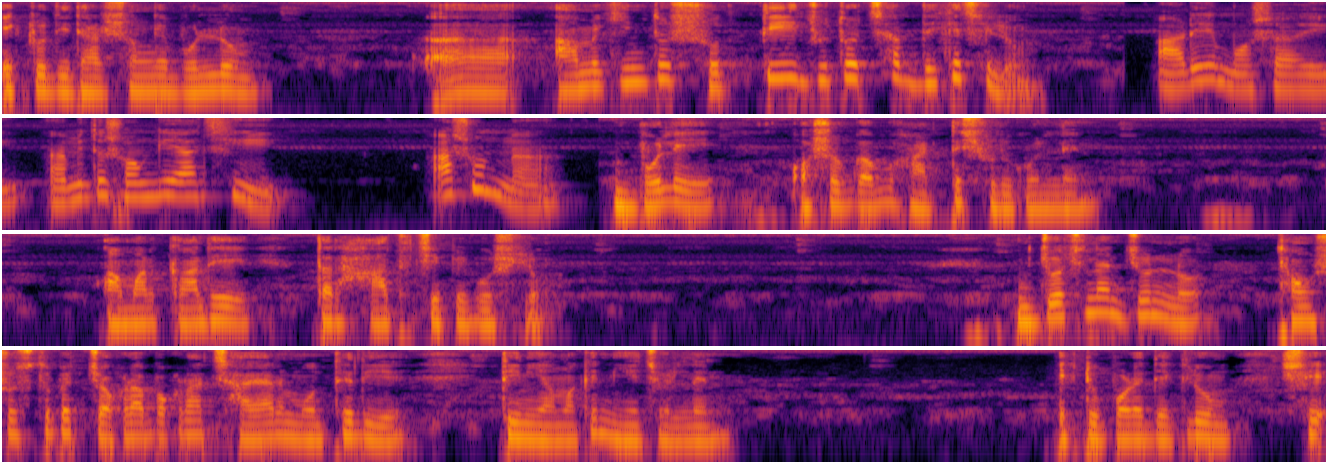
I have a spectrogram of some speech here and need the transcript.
একটু দ্বিধার সঙ্গে বললুম আমি কিন্তু সত্যিই জুতোর ছাপ দেখেছিলুম। আরে মশাই আমি তো সঙ্গে আছি। আসুন না। বলে অশোকবাবু হাঁটতে শুরু করলেন। আমার কাঁধে তার হাত চেপে বসল। জোছনার জন্য ধ্বংসস্তূপের চকরা বকরা ছায়ার মধ্যে দিয়ে তিনি আমাকে নিয়ে চললেন। একটু পরে দেখলুম সে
